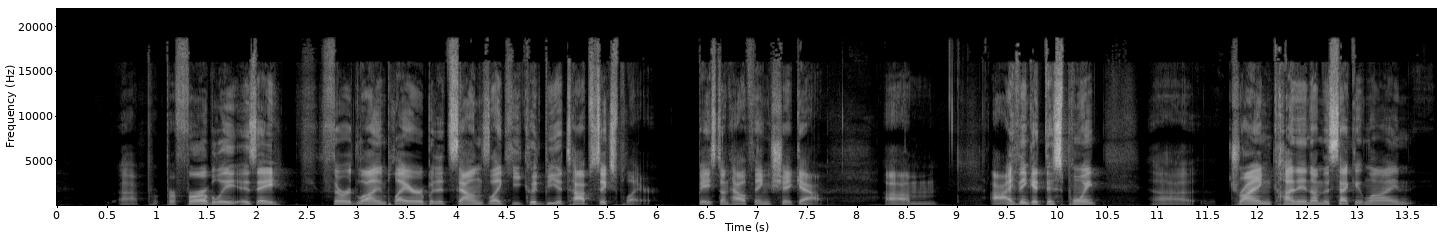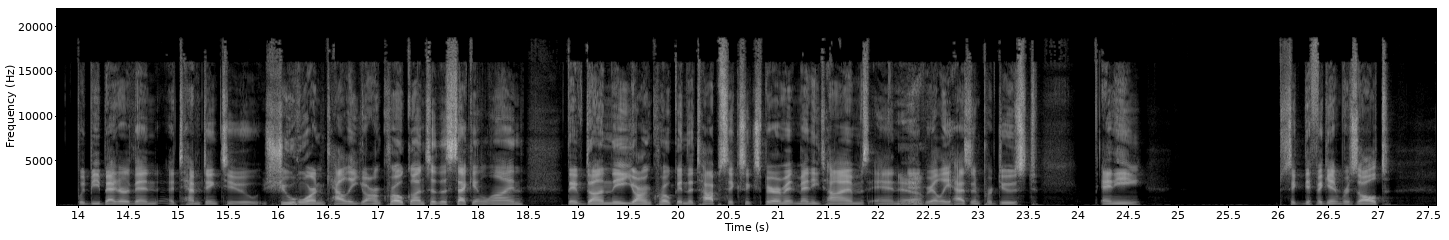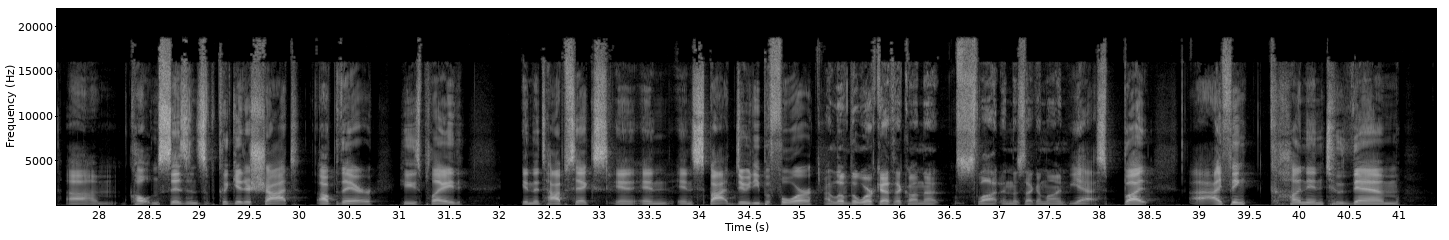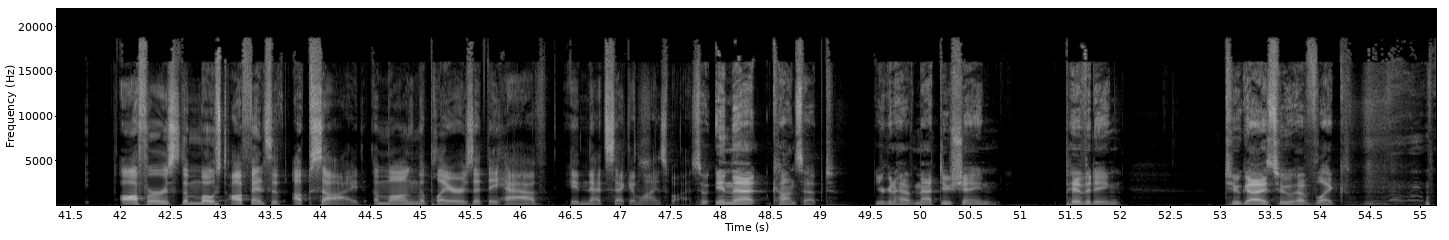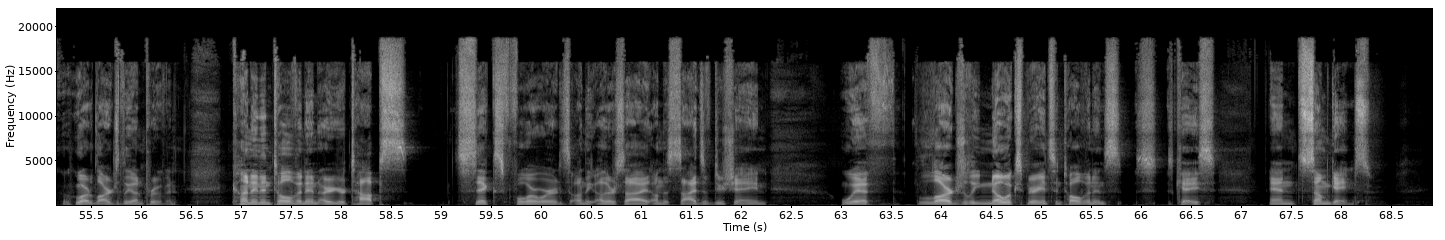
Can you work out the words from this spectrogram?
uh, pr- preferably is a third line player, but it sounds like he could be a top six player based on how things shake out. Um, I think at this point, uh, trying Kunin on the second line would be better than attempting to shoehorn Calle Jarnkrok onto the second line. They've done the Jarnkrok in the top six experiment many times, and Yeah. it really hasn't produced any significant result. Um, Colton Sissons could get a shot up there. He's played in the top six in, in, in spot duty before. I love the work ethic on that slot in the second line. Yes, but I think Kunin to them offers the most offensive upside among the players that they have in that second line spot. So in that concept, you're going to have Matt Duchene pivoting two guys who have like who are largely unproven. Cunnin and Tolvanen are your top s- six forwards on the other side, on the sides of Duchene, with largely no experience in Tolvanen's case and some games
